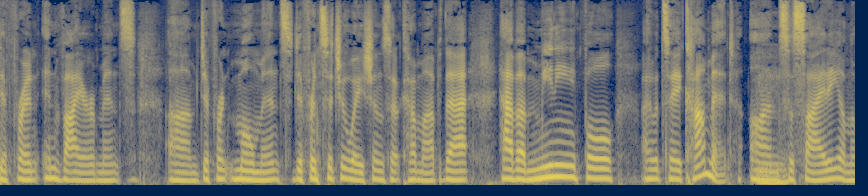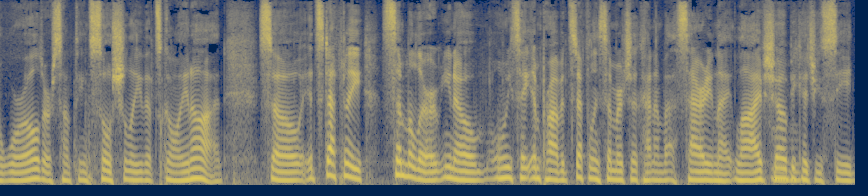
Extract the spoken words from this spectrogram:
different environments, um, different moments, different situations that come up that have a meaningful, I would say, comment on mm-hmm. society, on the world, or something socially that's going on. So it's definitely similar. You know, when we say improv, it's definitely similar to kind of a Saturday Night Live show mm-hmm. because you see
